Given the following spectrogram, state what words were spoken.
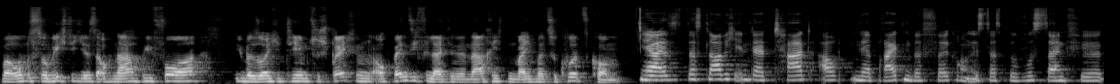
warum es so wichtig ist, auch nach wie vor über solche Themen zu sprechen, auch wenn sie vielleicht in den Nachrichten manchmal zu kurz kommen. Ja, also das glaube ich in der Tat auch in der breiten Bevölkerung ist das Bewusstsein für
